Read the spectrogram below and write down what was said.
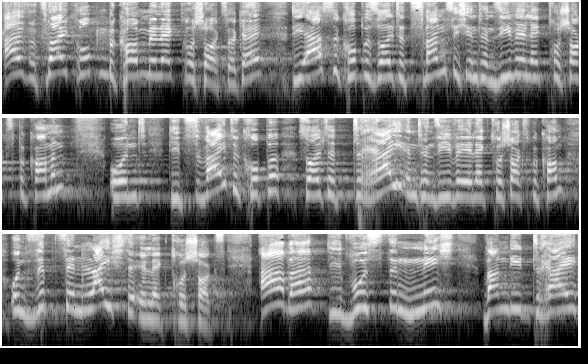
Also zwei Gruppen bekommen Elektroschocks, okay? Die erste Gruppe sollte 20 intensive Elektroschocks bekommen und die zweite Gruppe sollte drei intensive Elektroschocks bekommen und 17 leichte Elektroschocks. Aber die wussten nicht, wann die drei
